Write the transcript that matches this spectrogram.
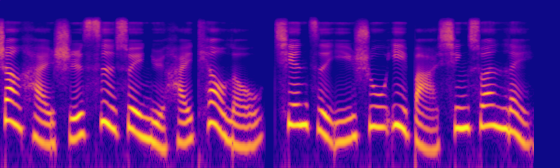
上海十四岁女孩跳楼，签字遗书一把辛酸泪。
